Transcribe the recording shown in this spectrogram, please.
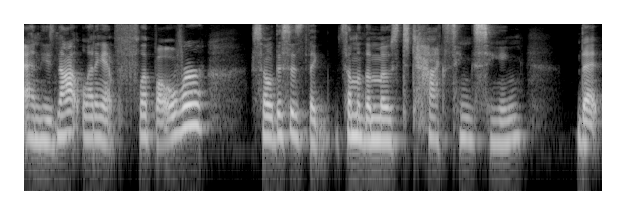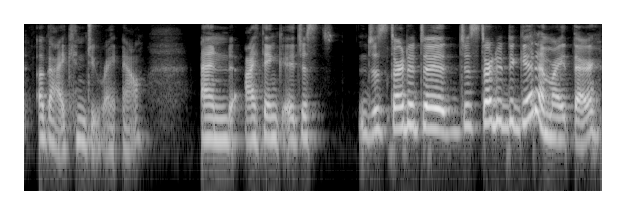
and he's not letting it flip over. So this is like some of the most taxing singing that a guy can do right now. And I think it just just started to just started to get him right there.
